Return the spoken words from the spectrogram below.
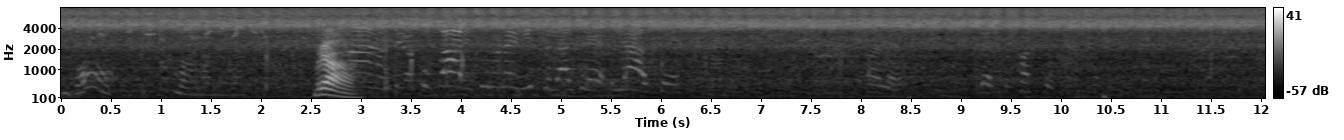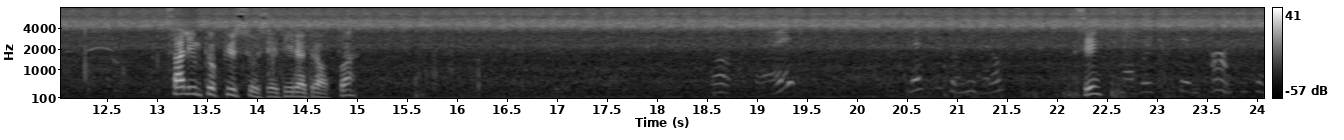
un mamma mia. Bravo. Ah, non ti preoccupare, tu non hai visto le altre. Le altre. Allora, adesso faccio. Sali un po' più su se tira troppo. Eh. Ok. Adesso sono libero? Sì? Ma poi. Ah, ok.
